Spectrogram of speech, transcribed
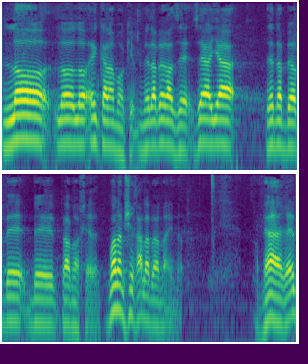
לא, לא, לא, אין כאן עמוקים. נדבר על זה. זה היה, זה נדבר בפעם אחרת. בואו נמשיך הלאה במיימר. אומר הרב,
